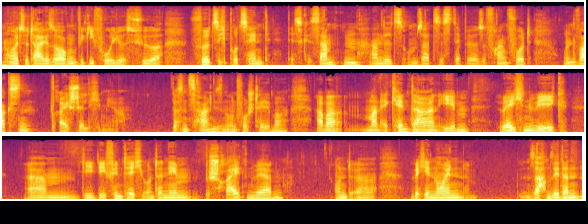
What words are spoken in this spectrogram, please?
und heutzutage sorgen Wikifolios für 40 Prozent des gesamten Handelsumsatzes der Börse Frankfurt und wachsen dreistellig im Jahr. das sind Zahlen, die sind unvorstellbar, aber man erkennt daran eben, welchen Weg ähm, die, die Fintech-Unternehmen beschreiten werden und äh, welche neuen Sachen sie dann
